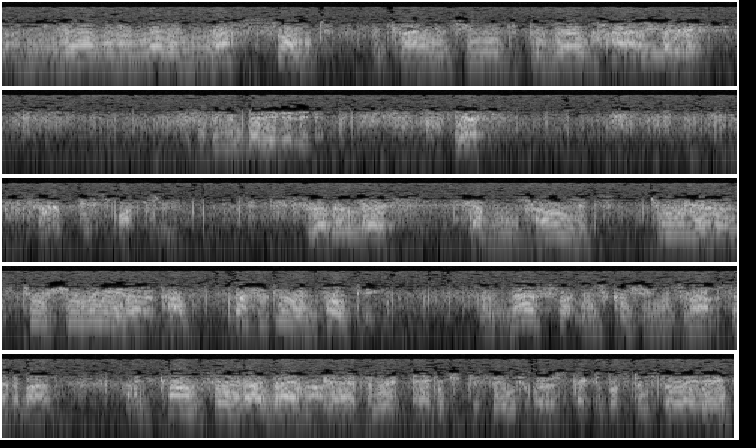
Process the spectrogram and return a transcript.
Nothing here but a lot of rough salt, the kind that's used to preserve Wait a hides. minute. There's something embedded in it. Yes. Look at this, Watson. Look at this. Heavens, Holmes, it's two ears, two human ears. How perfectly revolting. And that's what Miss Cushing was so upset about. I can't say that I blame her. Yes, and I nice it to send to a respectable spinster lady.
